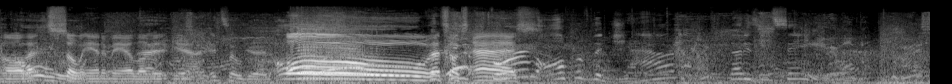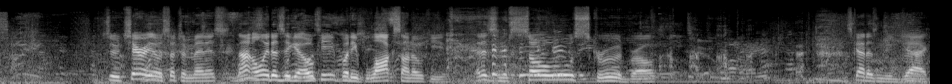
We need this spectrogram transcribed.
Oh, that's oh. so anime. I love that- it. Yeah, it's so good. Oh, oh! that the sucks ass. off of the jab? That is insane. Dude, Cheryo is such a menace. Not only does he get Oki, but he blocks on Oki. That is so screwed, bro. This guy doesn't do jack.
